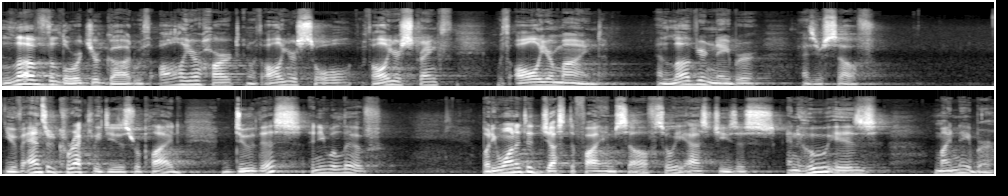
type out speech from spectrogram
Love the Lord your God with all your heart and with all your soul, with all your strength, with all your mind, and love your neighbor as yourself. You have answered correctly, Jesus replied. Do this, and you will live. But he wanted to justify himself, so he asked Jesus, And who is my neighbor?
